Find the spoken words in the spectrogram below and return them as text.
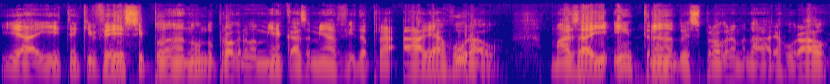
E aí tem que ver esse plano do programa Minha Casa Minha Vida para área rural. Mas aí, entrando esse programa da área rural,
